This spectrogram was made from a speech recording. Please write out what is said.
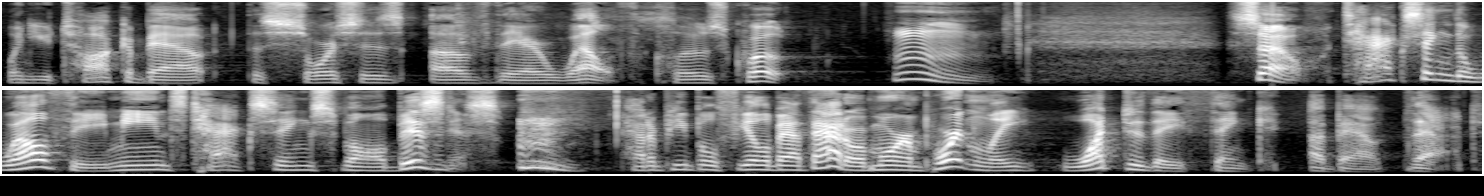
when you talk about the sources of their wealth, close quote. Hmm. So, taxing the wealthy means taxing small business. How do people feel about that? Or more importantly, what do they think about that?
